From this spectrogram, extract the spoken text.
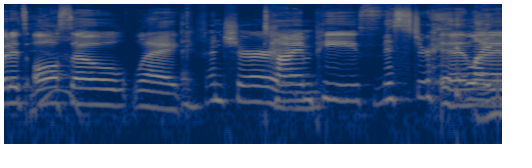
but it's also like Adventure. and timepiece. mystery. and, like, like-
